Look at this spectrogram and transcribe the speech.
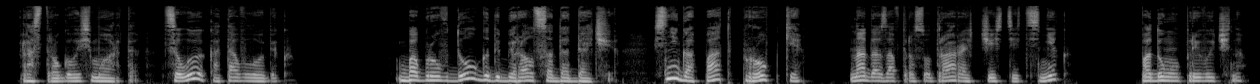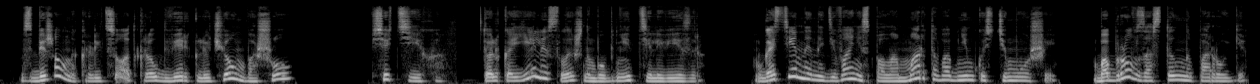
— растрогалась Марта, целуя кота в лобик. Бобров долго добирался до дачи. Снегопад, пробки, надо завтра с утра расчистить снег. Подумал привычно. Сбежал на крыльцо, открыл дверь ключом, вошел. Все тихо, только еле слышно бубнит телевизор. В гостиной на диване спала Марта в обнимку с Тимошей. Бобров застыл на пороге.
